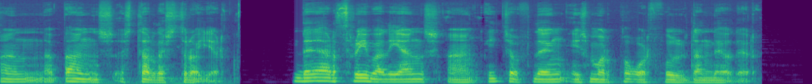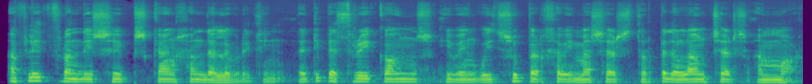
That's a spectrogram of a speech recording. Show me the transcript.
an advanced Star Destroyer. There are three variants and each of them is more powerful than the other. A fleet from these ships can handle everything. The Type 3 comes even with super heavy masers, torpedo launchers and more.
